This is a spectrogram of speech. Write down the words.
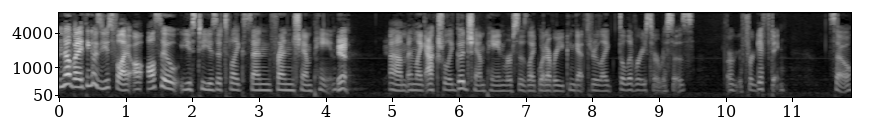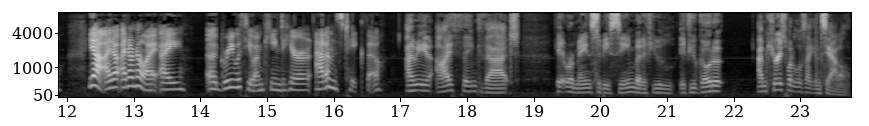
No, but I think it was useful. I also used to use it to like send friends champagne. Yeah um, and like actually good champagne versus like whatever you can get through like delivery services or for gifting. So yeah, I don't I don't know. I, I agree with you. I'm keen to hear Adam's take though. I mean, I think that it remains to be seen, but if you if you go to I'm curious what it looks like in Seattle.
